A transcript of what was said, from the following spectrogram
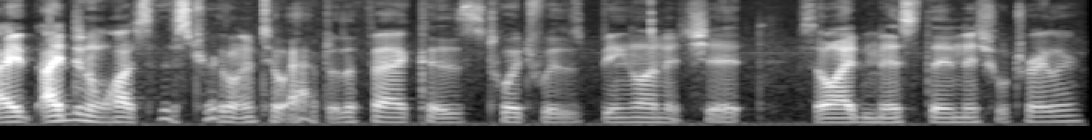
I, I didn't watch this trailer until after the fact because Twitch was being on its shit, so I'd missed the initial trailer.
